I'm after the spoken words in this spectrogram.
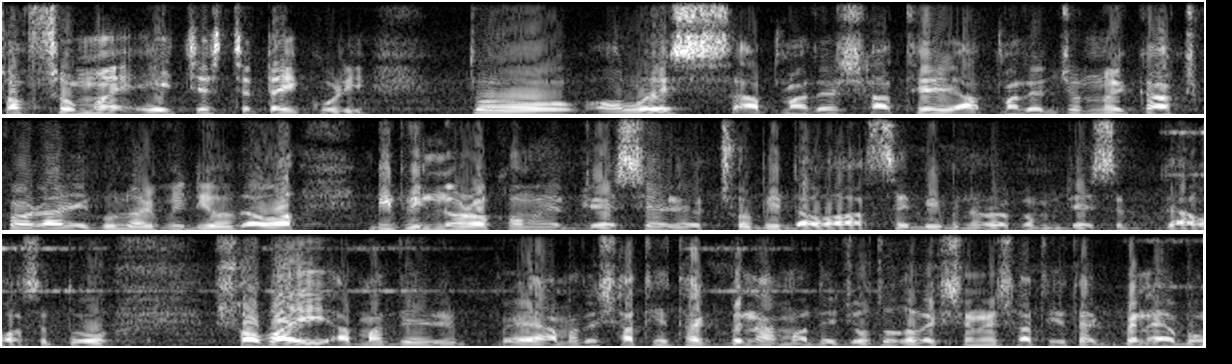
সবসময় এই চেষ্টাটাই করি। তো অলওয়েজ আপনাদের সাথে, আপনাদের জন্যই কাজ করা রেগুলার ভিডিও দেওয়া, বিভিন্ন রকমের ড্রেসের ছবি দেওয়া আছে, বিভিন্ন রকম ড্রেসের দেওয়া আছে। তো সবাই আমাদের আমাদের সাথে থাকবেন, আমাদের যৌথ কালেকশনের সাথে থাকবেন এবং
